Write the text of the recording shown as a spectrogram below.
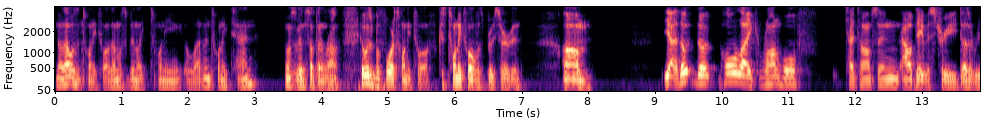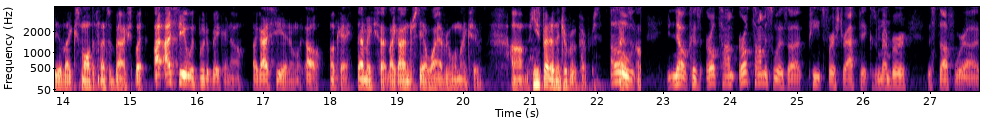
No, that wasn't 2012. That must have been like 2011, 2010. It must have been something around. It was before 2012 because 2012 was Bruce Irvin. Um, yeah, the the whole like Ron Wolf, Ted Thompson, Al Davis tree doesn't really like small defensive backs, but I, I see it with Budda Baker now. Like I see it, and I'm like, oh, okay, that makes sense. Like I understand why everyone likes him. Um, he's better than Jabril Peppers. Oh, That's- No, because Earl Tom Earl Thomas was uh, Pete's first draft pick. Because remember the stuff where uh,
